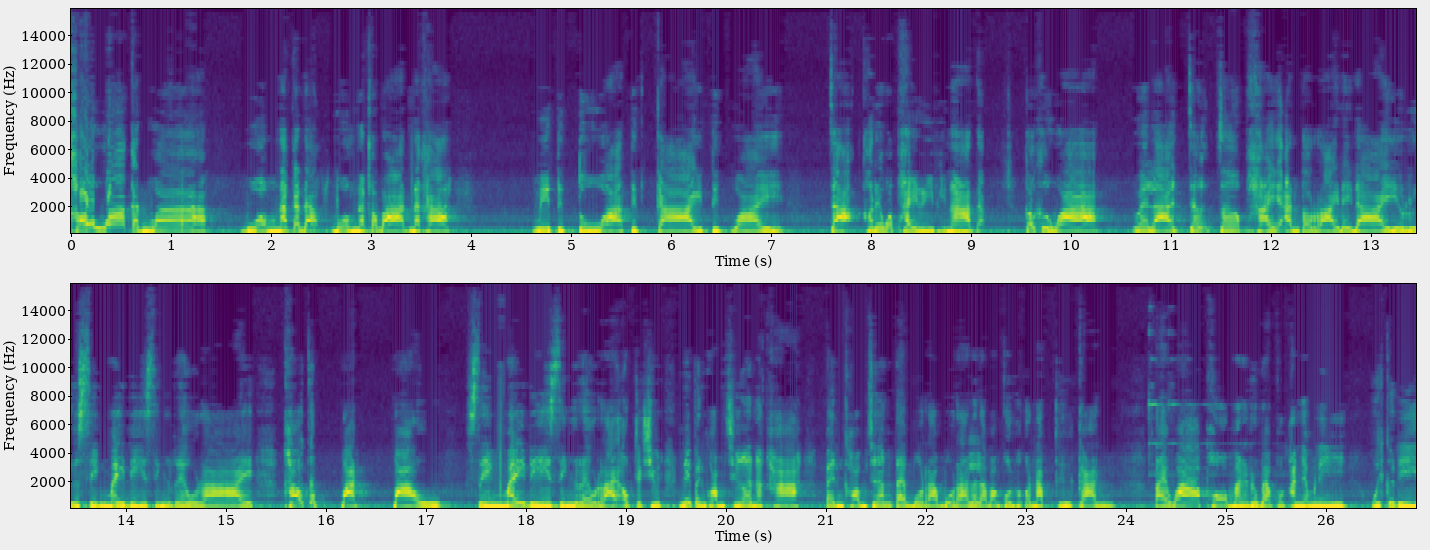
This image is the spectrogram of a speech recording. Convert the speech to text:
เขาว่ากันว่าบ่วงนักกระดาบ่วงนักกระบาดนะคะ มีติดตัวติดกายติดไว้ จะเขาเรียกว่าภัยรีพินาศอะก็คือว่าเวลาเจอเจอภัยอันตรายใด ๆ หรือสิ่งไม่ดีสิ่งเลวร้าย เขาจะปัดเป่าสิ่งไม่ดีสิ่งเลวร้ายออกจากชีวิต นี่เป็นความเชื่อนะคะ เป็นความเชื่อแต่โบราณโบราณแล้วบางคนเขาก็นับถือกัน แต่ว่าพอมาในรูปแบบของอัญมณีอุ้ยก็ดี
